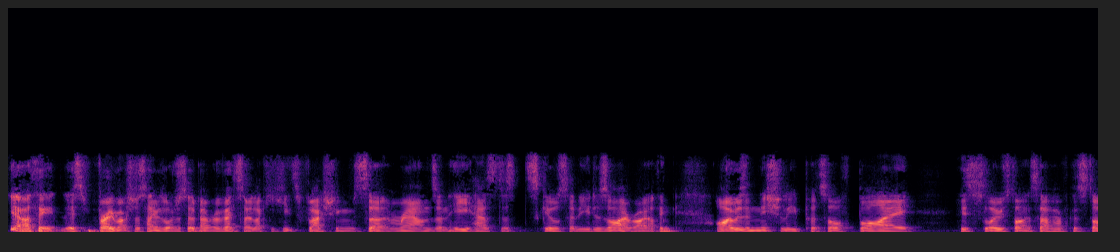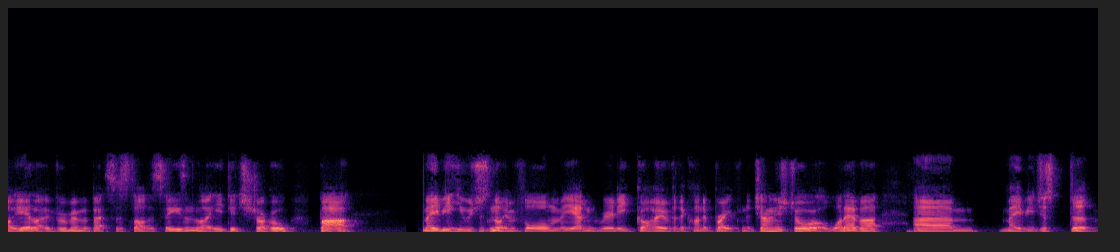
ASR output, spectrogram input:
Yeah, I think it's very much the same as what I just said about Ravetto. Like he keeps flashing certain rounds, and he has the skill set that you desire, right? I think I was initially put off by his slow start in South Africa start year. Like if you remember back to the start of the season, like he did struggle, but maybe he was just not in form. He hadn't really got over the kind of break from the Challenge Tour or whatever. Um, maybe just the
